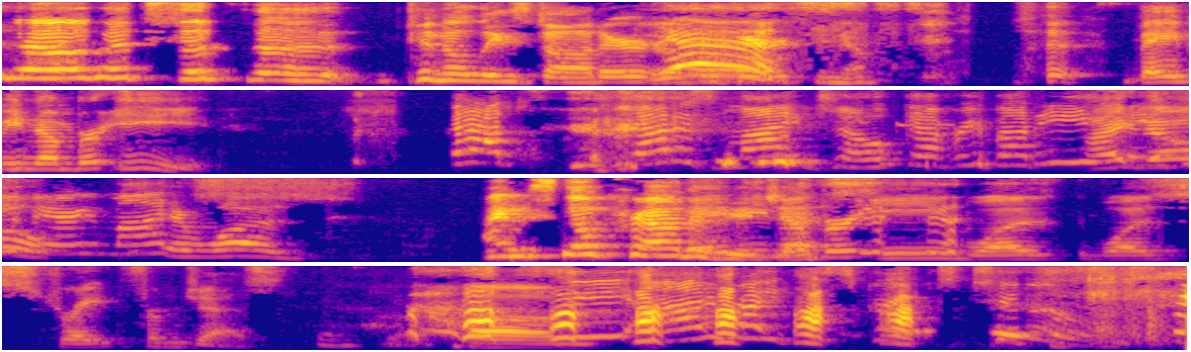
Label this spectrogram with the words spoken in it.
no, that's that's the Cannoli's daughter. Yes. here, you know. baby number E. That's that is my joke, everybody. I Thank know. you very much. It was I'm so proud of you, Jess. number E was was straight from Jess. See, Um, I write the script too.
